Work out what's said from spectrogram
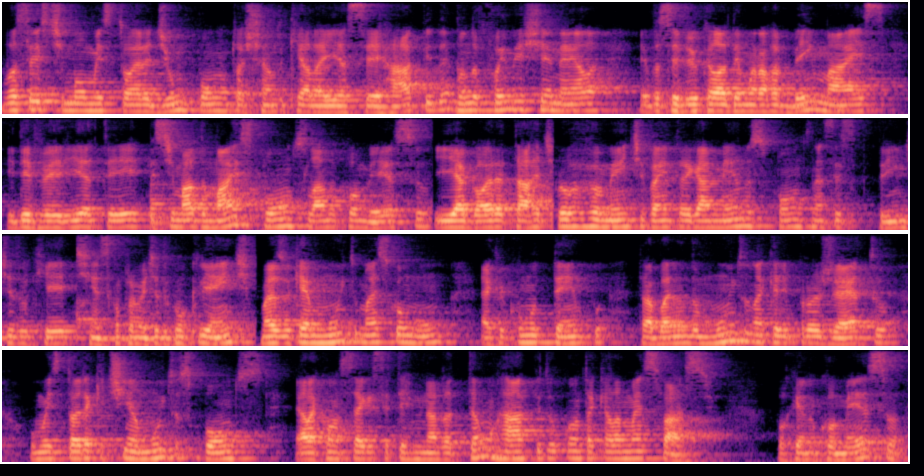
Você estimou uma história de um ponto achando que ela ia ser rápida. Quando foi mexer nela, você viu que ela demorava bem mais e deveria ter estimado mais pontos lá no começo. E agora é tarde, provavelmente vai entregar menos pontos nessa sprint do que tinha se comprometido com o cliente. Mas o que é muito mais comum é que com o tempo, trabalhando muito naquele projeto, uma história que tinha muitos pontos, ela consegue ser terminada tão rápido quanto aquela mais fácil. Porque no começo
